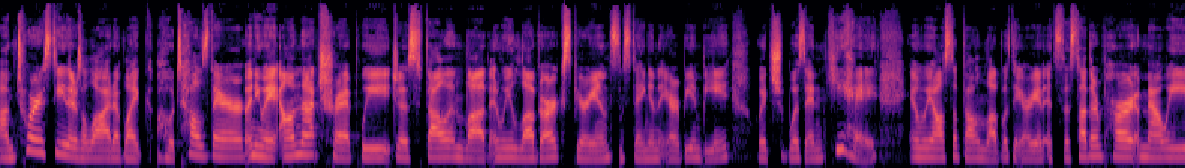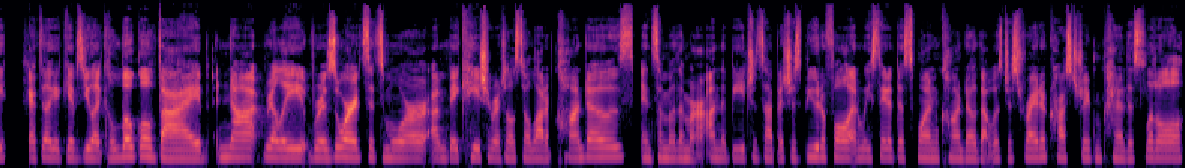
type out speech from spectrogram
um, touristy. There's a lot of like hotels there. Anyway, on that trip, we just fell in love and we loved our experience staying in the Airbnb, which was in Kihei. And we also fell in love with the area. It's the southern part of Maui. I feel like it gives you like a local vibe, not really resorts. It's more um, vacation rentals. So a lot of condos and some of them are on the beach and stuff. It's just beautiful. And we stayed at this one condo that was just right across street from kind of this little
